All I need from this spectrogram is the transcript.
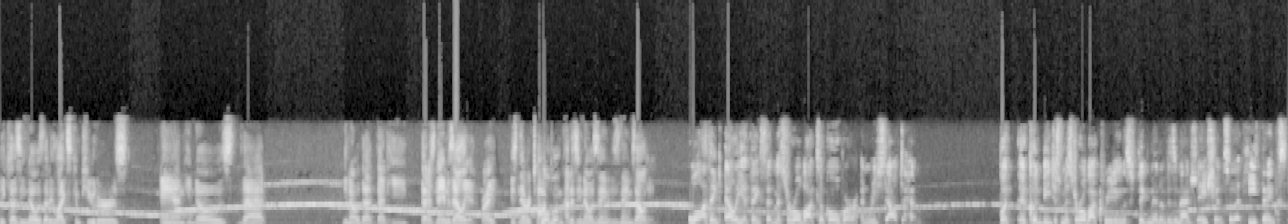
because he knows that he likes computers and he knows that you know that that he that his name is Elliot, right? He's never talked Well, to him. How does he know his name his name's Elliot? Well, I think Elliot thinks that Mr. Robot took over and reached out to him. But it could be just Mr. Robot creating this figment of his imagination so that he thinks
